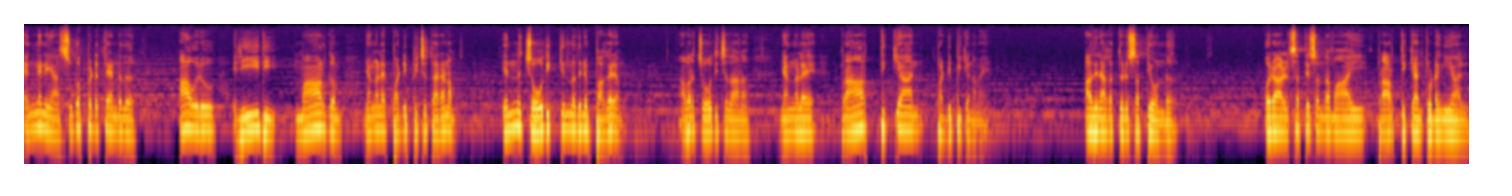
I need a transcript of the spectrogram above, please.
എങ്ങനെയാ സുഖപ്പെടുത്തേണ്ടത്? ആ ഒരു രീതി മാർഗം ഞങ്ങളെ പഠിപ്പിച്ചു തരണം എന്ന് ചോദിക്കുന്നതിന് പകരം അവർ ചോദിച്ചതാണ് ഞങ്ങളെ പ്രാർത്ഥിക്കാൻ പഠിപ്പിക്കണമേ. അതിനകത്തൊരു സത്യമുണ്ട്. ഒരാൾ സത്യസന്ധമായി പ്രാർത്ഥിക്കാൻ തുടങ്ങിയാൽ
